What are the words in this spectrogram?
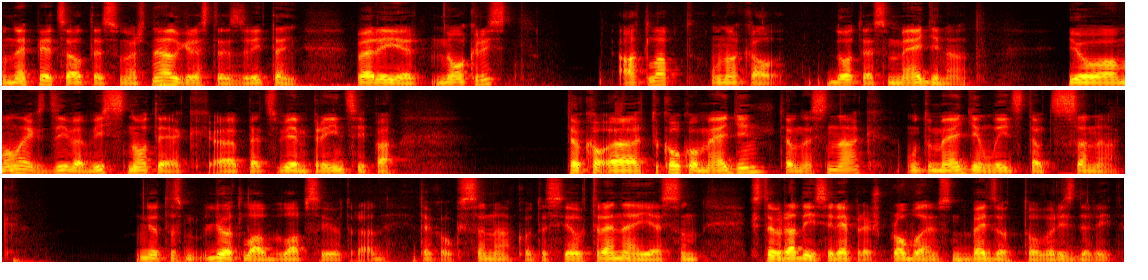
un nepiecelties un vairs neatgriezties uz riteņa, vai arī ir nokrist, atlapt un atkal doties un mēģināt. Jo man liekas, dzīvē viss notiek uh, pēc viena principa. Tev, uh, tu kaut ko mēģini, tev nesanāk, un tu mēģini līdz tev tas sanāk. Jo tas ļoti labi labs jūtas rada. Ja tev kaut kas sanāk, ko tas ilgi trenējies, un kas tev radīs ir iepriekš problēmas, un beidzot to var izdarīt.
